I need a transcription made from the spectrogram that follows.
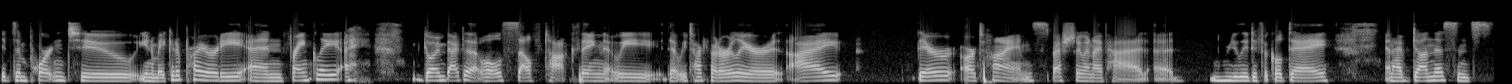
it's important to you know make it a priority. And frankly I, going back to that whole self-talk thing that we that we talked about earlier i there are times especially when i've had a really difficult day and i've done this since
